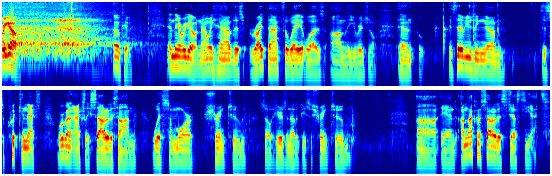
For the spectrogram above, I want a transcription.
We go. Okay. And there we go. Now we have this right back the way it was on the original. And instead of using um, just a quick connects, we're going to actually solder this on with some more shrink tube. So here's another piece of shrink tube. Uh, and I'm not going to solder this just yet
